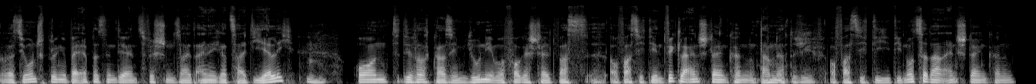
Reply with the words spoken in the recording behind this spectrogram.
Versionssprünge bei Apple sind ja inzwischen seit einiger Zeit jährlich. Mhm. Und die wird quasi im Juni immer vorgestellt, was, auf was sich die Entwickler einstellen können und dann natürlich, auf was sich die, die Nutzer dann einstellen können.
